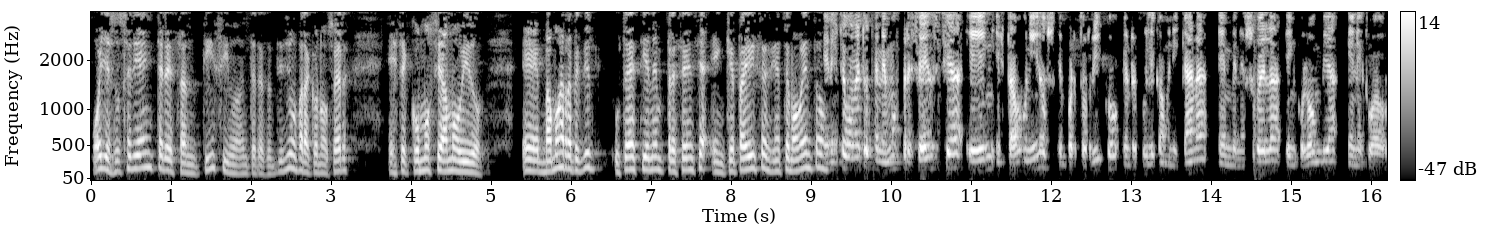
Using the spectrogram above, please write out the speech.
Oye, eso sería interesantísimo, interesantísimo para conocer este, cómo se ha movido. Eh, vamos a repetir, ¿ustedes tienen presencia en qué países en este momento? En este momento tenemos presencia en Estados Unidos, en Puerto Rico, en República Dominicana, en Venezuela, en Colombia, en Ecuador.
